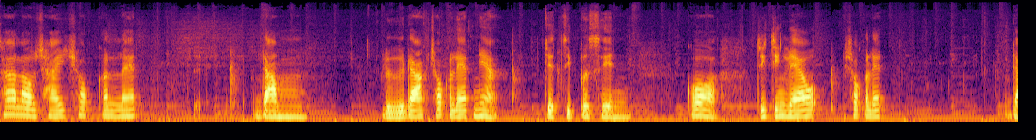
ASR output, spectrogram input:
ถ้าเราใช้ช็อกโกแลตดำหรือดาร์กช็อกโกแลตเนี่ย 70%ก็จริงๆแล้วช็อกโกแลตด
